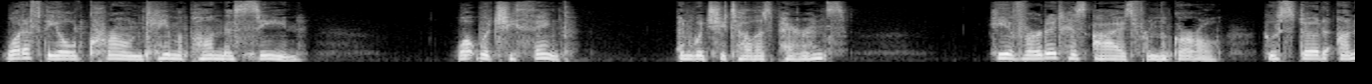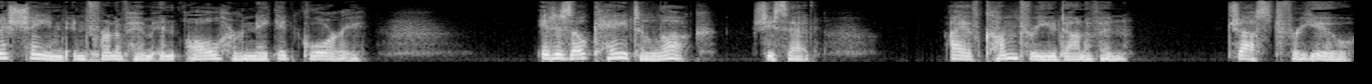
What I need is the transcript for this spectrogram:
What if the old crone came upon this scene? What would she think? And would she tell his parents? He averted his eyes from the girl, who stood unashamed in front of him in all her naked glory. It is okay to look, she said. I have come for you, Donovan. Just for you.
